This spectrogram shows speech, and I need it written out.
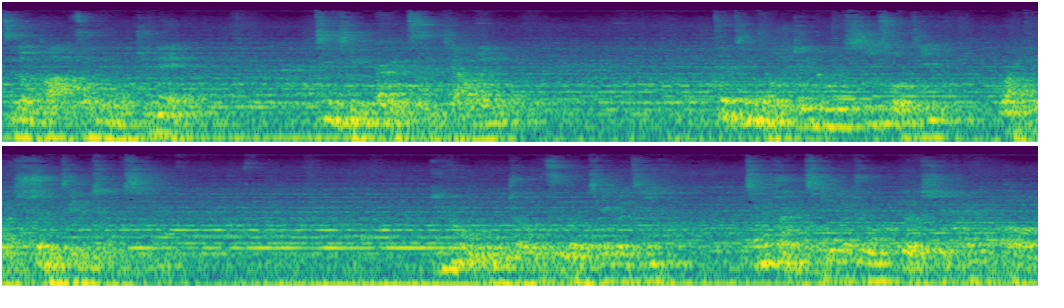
自动化放入模具内，进行二次加温，再经由真空吸塑机，外壳瞬间成型。一路五轴自动切割机，精准切割出各式开口后，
